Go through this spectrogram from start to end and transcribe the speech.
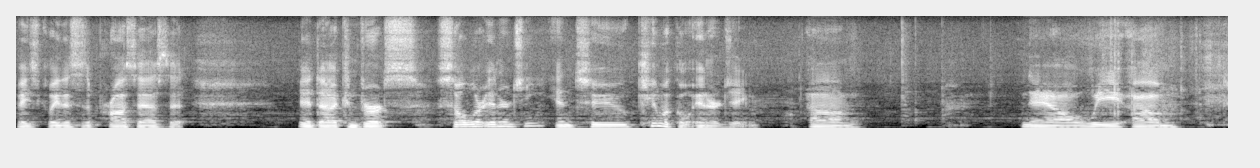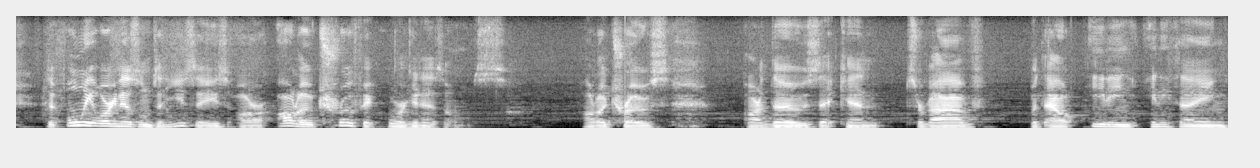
Basically, this is a process that it uh, converts solar energy into chemical energy. Um, now, we um, the only organisms that use these are autotrophic organisms. Autotrophs are those that can survive without eating anything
